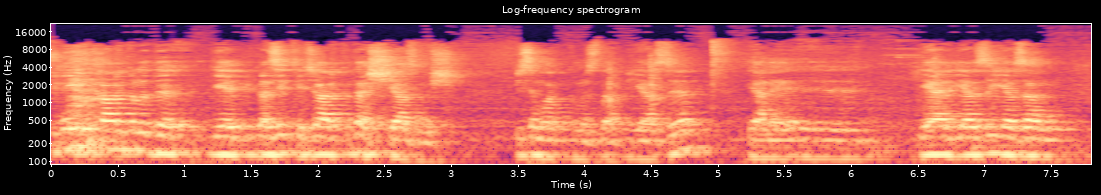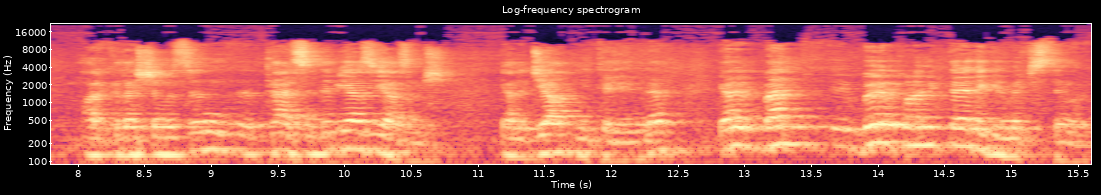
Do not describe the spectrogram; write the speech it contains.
Cüneyt Kargılı'dı diye bir gazeteci arkadaş yazmış bizim hakkımızda bir yazı. Yani e, diğer yazı yazan arkadaşımızın e, tersinde bir yazı yazmış. Yani cevap niteliğinde. Yani ben e, böyle polemiklere de girmek istemiyorum.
